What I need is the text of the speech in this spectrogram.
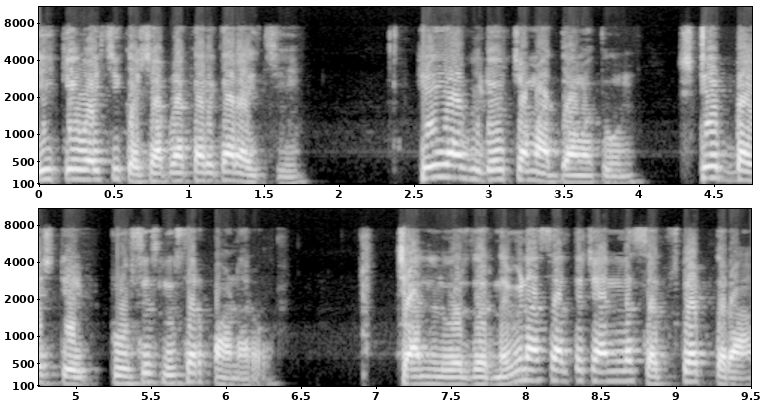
ई केवायसी कशा प्रकारे करायची? हे या व्हिडिओच्या माध्यमातून स्टेप बाय स्टेप प्रोसेस नुसार पाहणार आहोत. चॅनलवर जर नवीन असाल तर चॅनलला सबस्क्राईब करा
